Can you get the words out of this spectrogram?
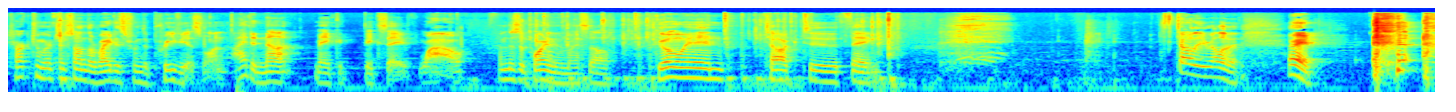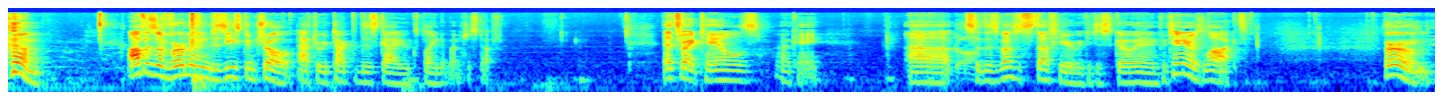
Talk to merchants on the right is from the previous one. I did not make a big save. Wow. I'm disappointed in myself. Go in, talk to thing. it's totally irrelevant. Alright. Office of Vermin and Disease Control, after we talked to this guy who explained a bunch of stuff. That's right, Tails. Okay. Uh, so there's a bunch of stuff here we could just go in. Container is locked. Boom.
